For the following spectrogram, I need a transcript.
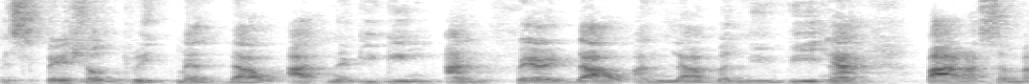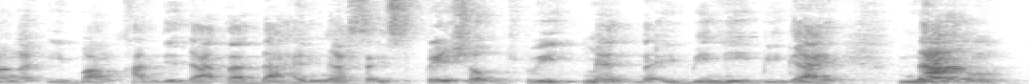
special treatment daw at nagiging unfair daw ang laban ni Vina para sa mga ibang kandidata dahil nga sa special treatment na ibinibigay ng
